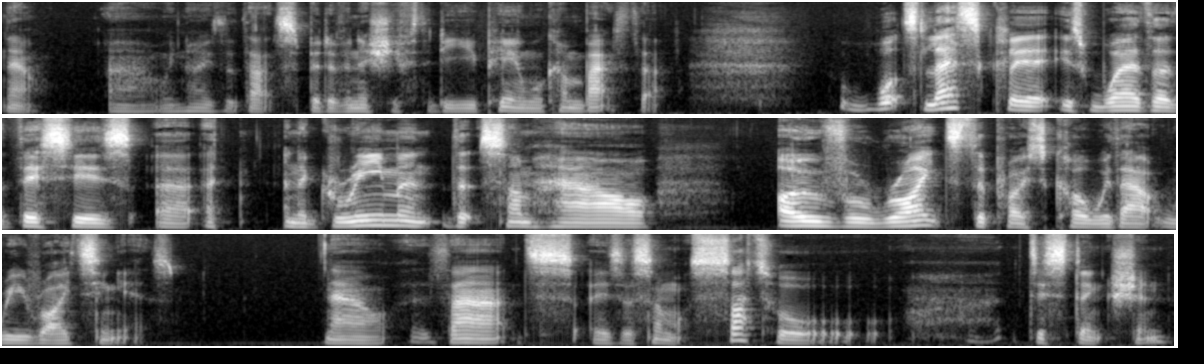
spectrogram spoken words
Now, uh, we know that that's a bit of an issue for the DUP, and we'll come back to that. What's less clear is whether this is uh, a, an agreement that somehow overwrites the protocol without rewriting it. Now, that is a somewhat subtle distinction,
